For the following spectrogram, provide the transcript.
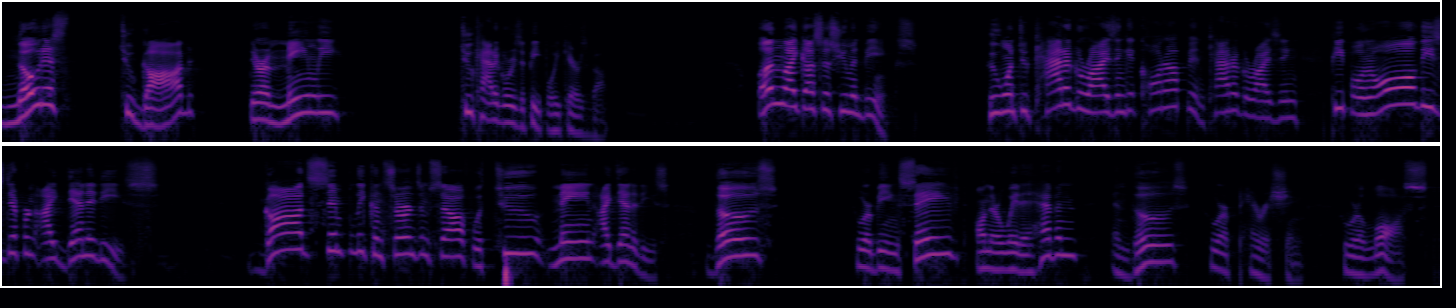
notice to God, there are mainly two categories of people he cares about. Unlike us as human beings, who want to categorize and get caught up in categorizing people in all these different identities. God simply concerns himself with two main identities those who are being saved on their way to heaven and those who are perishing, who are lost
